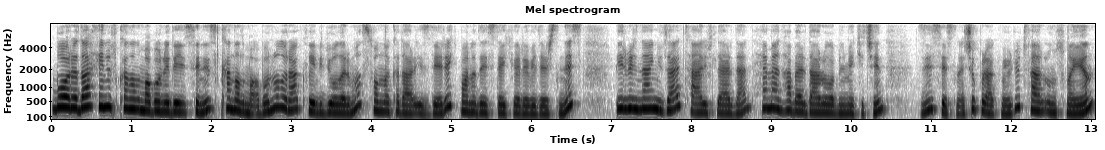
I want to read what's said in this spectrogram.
Bu arada henüz kanalıma abone değilseniz kanalıma abone olarak ve videolarımı sonuna kadar izleyerek bana destek verebilirsiniz. Birbirinden güzel tariflerden hemen haberdar olabilmek için zil sesini açık bırakmayı lütfen unutmayın.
